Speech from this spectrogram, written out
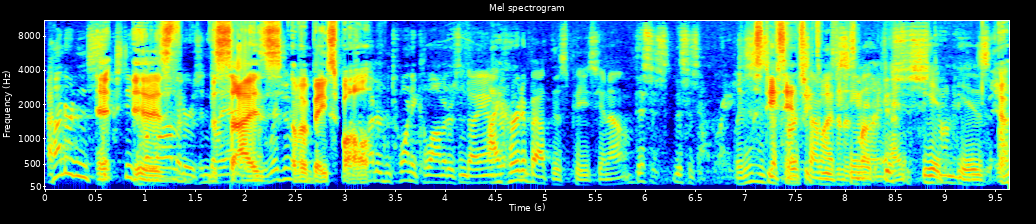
160 It is kilometers in the diameter. size Original of a baseball. 120 kilometers in diameter. I heard about this piece, you know? This is this is outrageous. This is Steve the first Sansweet's time I've losing his seen mind. it, This and is it stunning. is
